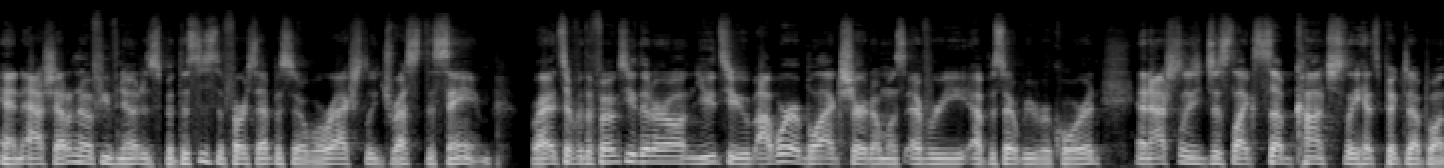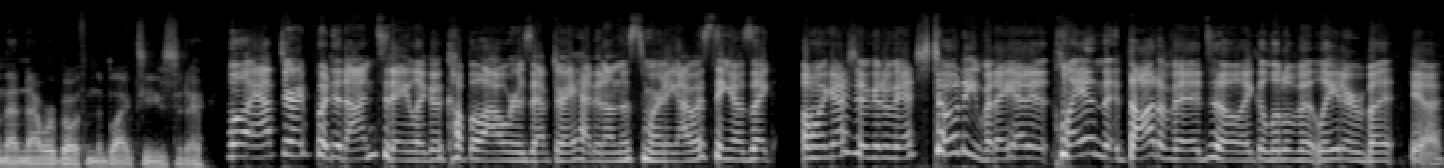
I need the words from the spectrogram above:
And Ashley, I don't know if you've noticed, but this is the first episode where we're actually dressed the same right? So for the folks you that are on YouTube, I wear a black shirt almost every episode we record, and Ashley just like subconsciously has picked up on that. Now we're both in the black tees today. Well, after I put it on today, like a couple hours after I had it on this morning, I was thinking I was like, oh my gosh, I'm gonna match Tony, but I hadn't planned that, thought of it until like a little bit later. But yeah.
